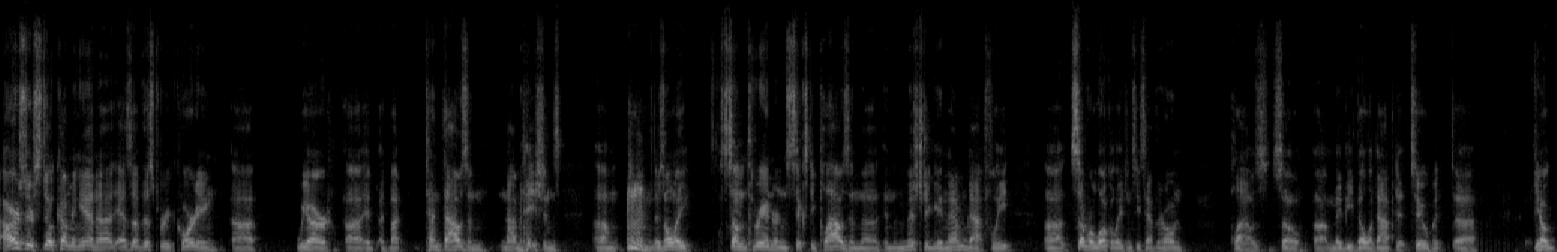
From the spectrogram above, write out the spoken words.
ours are still coming in. Uh, as of this recording, uh, we are uh, at about 10,000 nominations. Um, there's only some 360 plows in the in the Michigan MDOT fleet. Uh, several local agencies have their own plows, so uh, maybe they'll adopt it too. But uh, you know,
